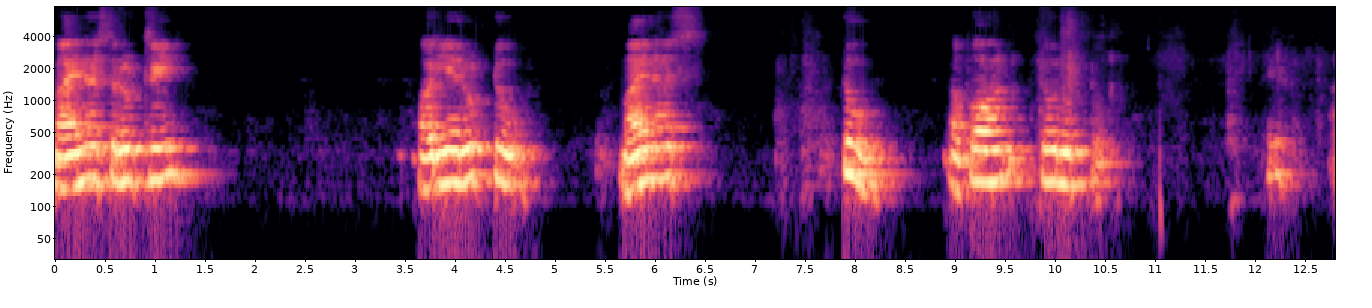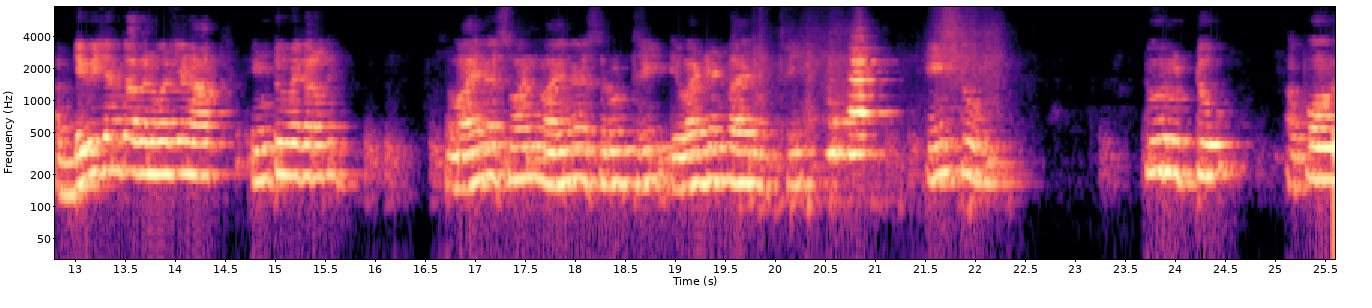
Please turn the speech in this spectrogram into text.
minus root three और ये root two minus two upon two root two अब डिवीज़न का कन्वर्जन आप इनटू में करोगे। तो minus one minus root three divided by root three into two root two upon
